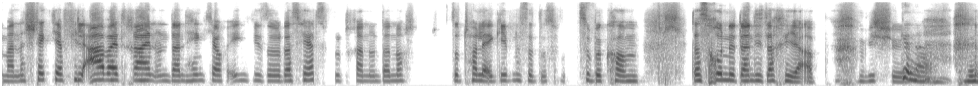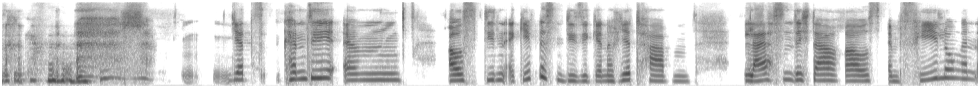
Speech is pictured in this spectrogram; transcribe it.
man steckt ja viel Arbeit rein und dann hängt ja auch irgendwie so das Herzblut dran und dann noch so tolle Ergebnisse zu, zu bekommen, das rundet dann die Sache ja ab. Wie schön. Genau. Jetzt können Sie ähm, aus diesen Ergebnissen, die Sie generiert haben, lassen sich daraus Empfehlungen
